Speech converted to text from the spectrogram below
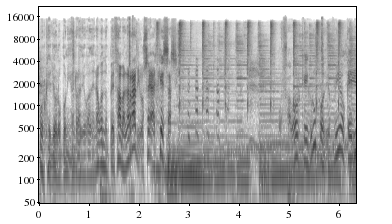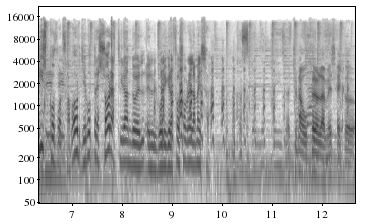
porque yo lo ponía en Radio Cadena cuando empezaba la radio, o sea, es que es así. Por favor, qué grupo, Dios mío, qué disco, por favor. Llevo tres horas tirando el, bolígrafo sobre la mesa. ha hecho un agujero en la mesa y todo.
